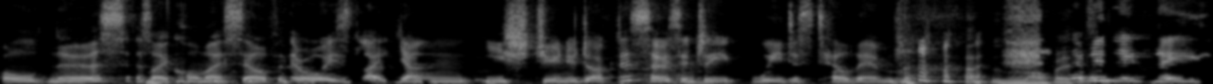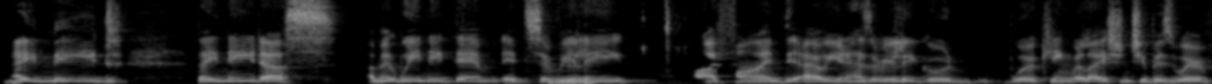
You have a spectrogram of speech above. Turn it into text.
old nurse, as I call myself. And they're always like young-ish junior doctors. So essentially, we just tell them. I love it. I mean, they, they they need they need us. I mean, we need them. It's a really I find our unit has a really good working relationship is where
